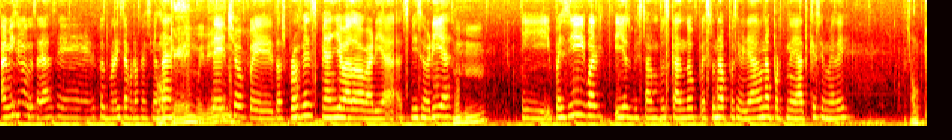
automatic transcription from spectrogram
A mí sí me gustaría ser futbolista profesional. Ok, muy bien. De hecho, pues los profes me han llevado a varias visorías. Y pues sí, igual ellos me están buscando pues una posibilidad, una oportunidad que se me dé. Ok,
